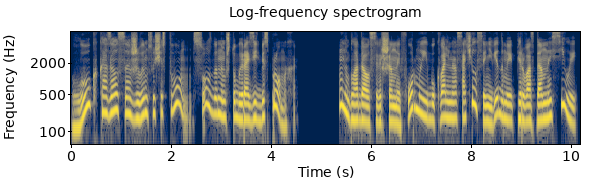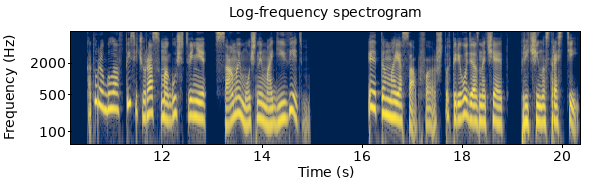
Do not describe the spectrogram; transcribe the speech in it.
Лук казался живым существом, созданным, чтобы разить без промаха. Он обладал совершенной формой и буквально сочился неведомой первозданной силой, которая была в тысячу раз могущественнее самой мощной магии ведьм. «Это моя сапфа, что в переводе означает «причина страстей»,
